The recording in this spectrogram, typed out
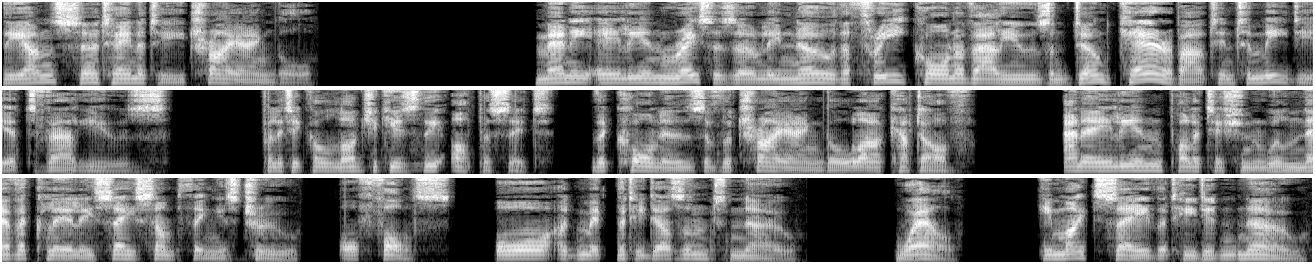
the uncertainty triangle. Many alien races only know the three corner values and don't care about intermediate values. Political logic is the opposite, the corners of the triangle are cut off, an alien politician will never clearly say something is true, or false, or admit that he doesn't know. Well, he might say that he didn't know,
